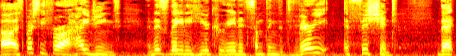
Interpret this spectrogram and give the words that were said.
uh, especially for our hygienes. And this lady here created something that's very efficient that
